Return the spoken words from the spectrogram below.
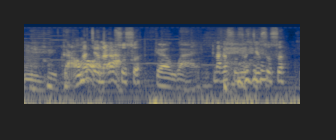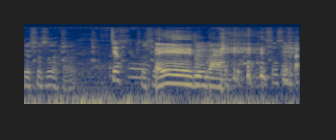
嗯。那就那个叔叔。真乖。那个叔叔就叔叔。就叔叔好。就。哎，真乖。叔叔好。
